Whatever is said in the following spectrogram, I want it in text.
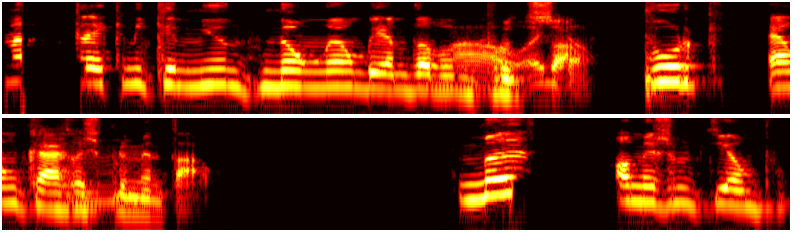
Mas tecnicamente não é um BMW de produção. Então. Porque é um carro hum. experimental. Mas ao mesmo tempo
